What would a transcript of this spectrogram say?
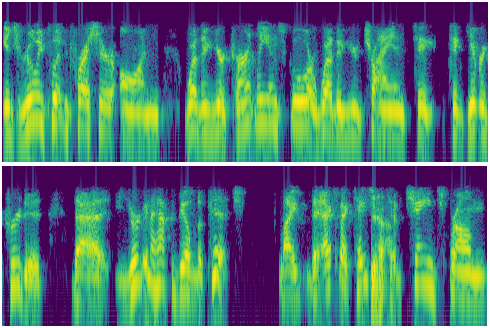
it's really putting pressure on whether you're currently in school or whether you're trying to to get recruited that you're going to have to be able to pitch. Like the expectations yeah. have changed from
